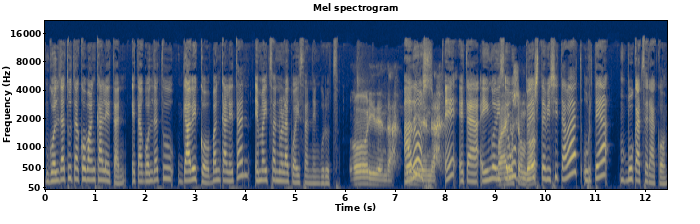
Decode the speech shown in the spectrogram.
goldatutako bankaletan eta goldatu gabeko bankaletan emaitza nolakoa izan den gurutz. Hori den da, hori den da. Eh? Eta egingo bai, dizugu beste bisita bat urtea bukatzerako.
